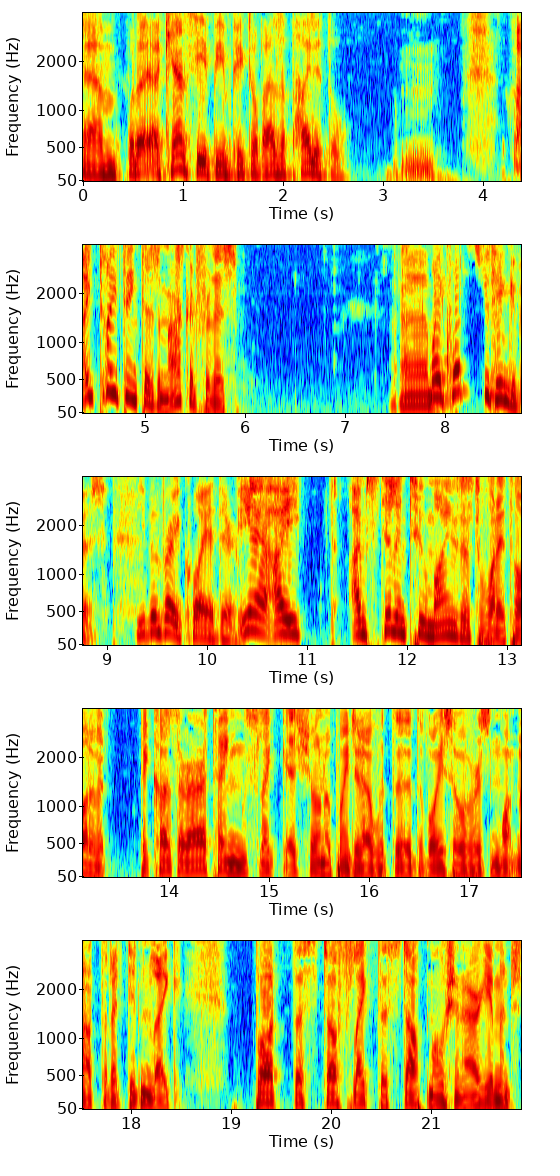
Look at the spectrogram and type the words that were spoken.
Um, but I, I can't see it being picked up as a pilot though. Mm. I, I think there's a market for this. Um, Mike, what did you think of it? You've been very quiet there. Yeah, I I'm still in two minds as to what I thought of it because there are things like as Shona pointed out with the the voiceovers and whatnot that I didn't like, but the stuff like the stop motion argument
